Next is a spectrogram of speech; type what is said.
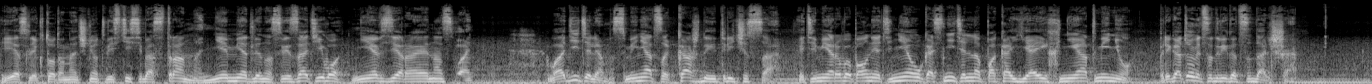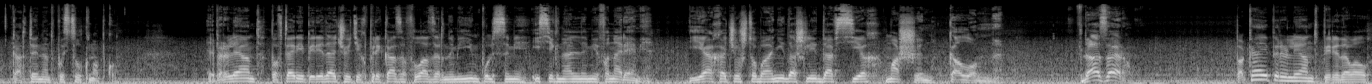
Если кто-то начнет вести себя странно, немедленно связать его, невзирая на звание. Водителям сменяться каждые три часа. Эти меры выполнять неукоснительно, пока я их не отменю. Приготовиться двигаться дальше. Картейн отпустил кнопку. Эперлиант, повтори передачу этих приказов лазерными импульсами и сигнальными фонарями. Я хочу, чтобы они дошли до всех машин колонны. Да, сэр. Пока Эперлиант передавал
